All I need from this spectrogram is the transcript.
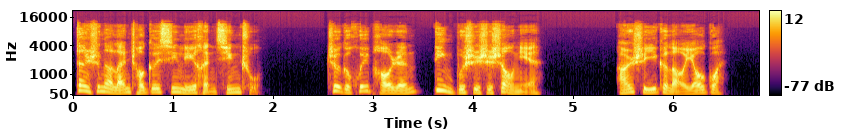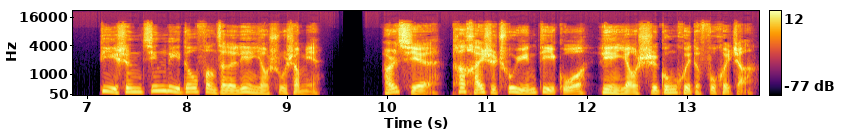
但是那蓝朝歌心里很清楚，这个灰袍人并不是是少年，而是一个老妖怪，毕生精力都放在了炼药术上面，而且他还是出云帝国炼药师工会的副会长，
